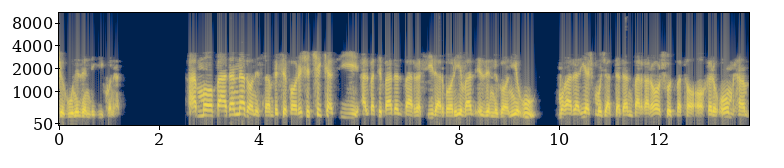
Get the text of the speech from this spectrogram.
چگونه زندگی کند. اما بعدا ندانستم به سفارش چه کسی البته بعد از بررسی درباره وضع زندگانی او مقرریش مجددا برقرار شد و تا آخر عمر هم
